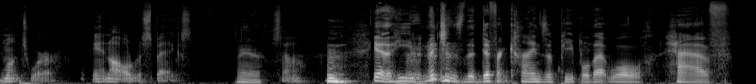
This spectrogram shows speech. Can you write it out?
once were in all respects. Yeah. So. Hmm. Yeah, he mentions the different kinds of people that we'll have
